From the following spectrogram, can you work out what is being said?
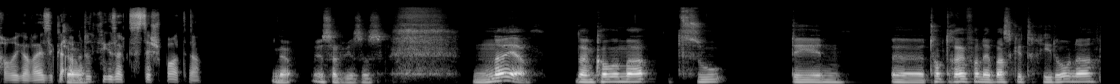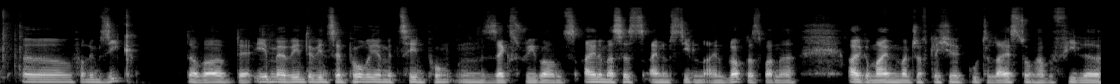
traurigerweise, klar. Ciao. Aber das, wie gesagt, das ist der Sport, ja. Ja, ist halt wie es ist. Naja, dann kommen wir mal zu den äh, Top 3 von der Basket Girona, äh, von dem Sieg. Da war der eben erwähnte Vincent Poirier mit 10 Punkten, 6 Rebounds, einem Assist, einem Steal und einem Block. Das war eine allgemein mannschaftliche gute Leistung, aber viele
